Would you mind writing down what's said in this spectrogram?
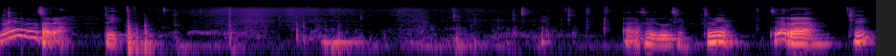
Eh, vamos a ver. Tweet. Ah, soy dulce. Ve, se ve rara. ¿Sí?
